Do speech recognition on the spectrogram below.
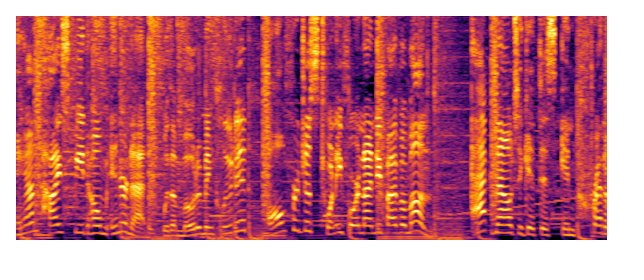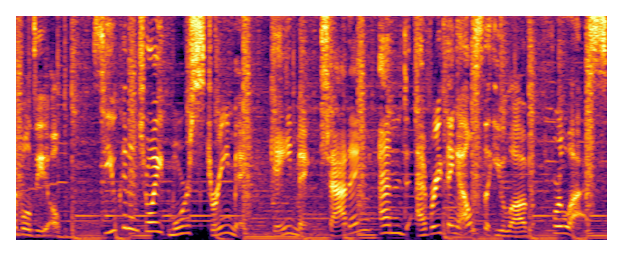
and high speed home internet with a modem included, all for just $24.95 a month. Act now to get this incredible deal so you can enjoy more streaming, gaming, chatting, and everything else that you love for less.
